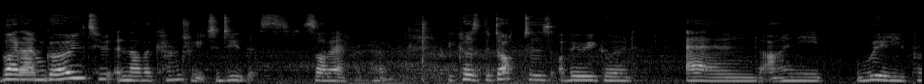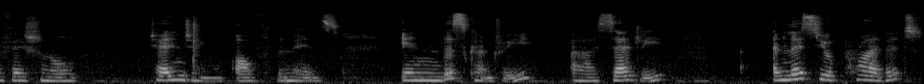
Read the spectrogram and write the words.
but I'm going to another country to do this, South Africa, because the doctors are very good and I need really professional changing of the meds. In this country, uh, sadly, unless you're private,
